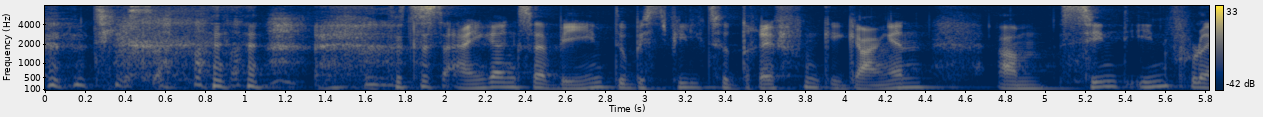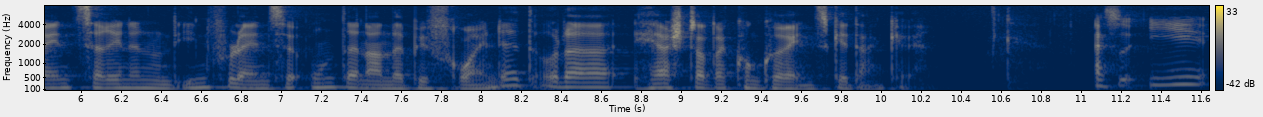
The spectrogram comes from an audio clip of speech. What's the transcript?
Dieser. Du hast es eingangs erwähnt, du bist viel zu Treffen gegangen. Ähm, sind Influencerinnen und Influencer untereinander befreundet oder herrscht da der Konkurrenzgedanke? Also ich äh,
